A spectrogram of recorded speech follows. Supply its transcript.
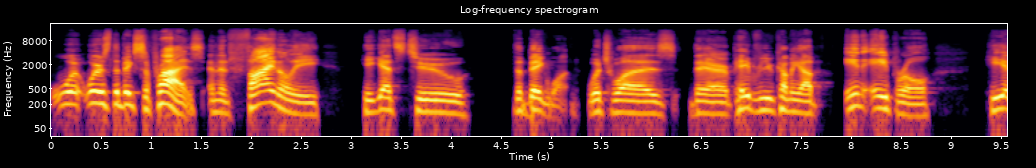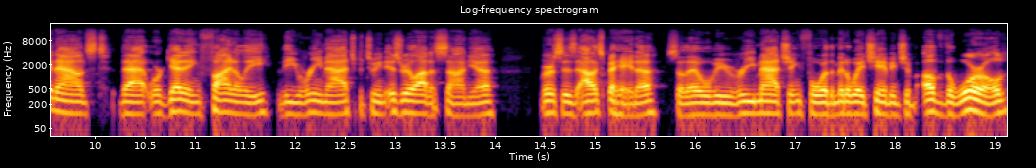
wh- where's the big surprise? And then finally, he gets to the big one, which was their pay per view coming up in April. He announced that we're getting finally the rematch between Israel Adesanya versus Alex Pereira. So they will be rematching for the middleweight championship of the world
